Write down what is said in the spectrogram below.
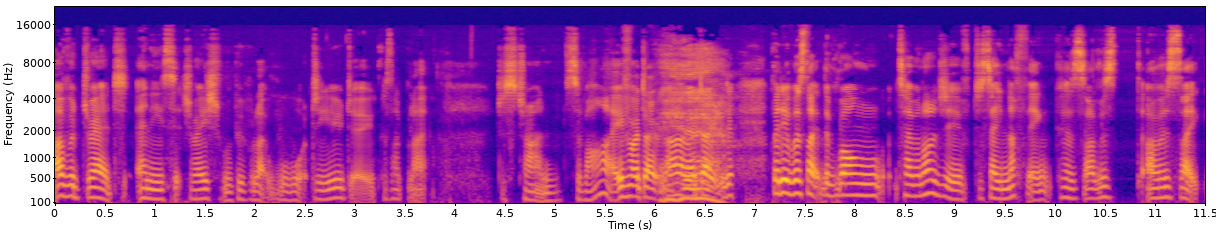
i would dread any situation where people are like well what do you do because i'd be like just try and survive. I don't know. Yeah. I don't. But it was like the wrong terminology of to say nothing because I was I was like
